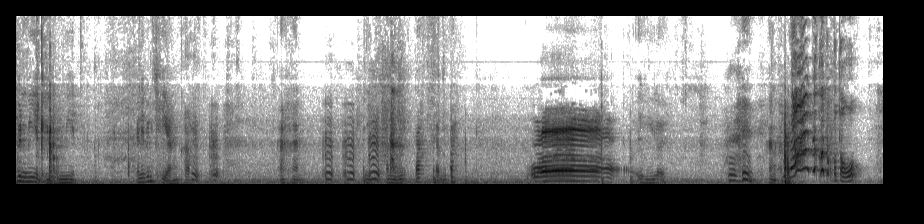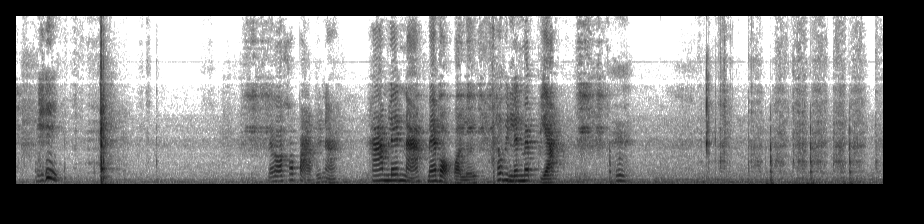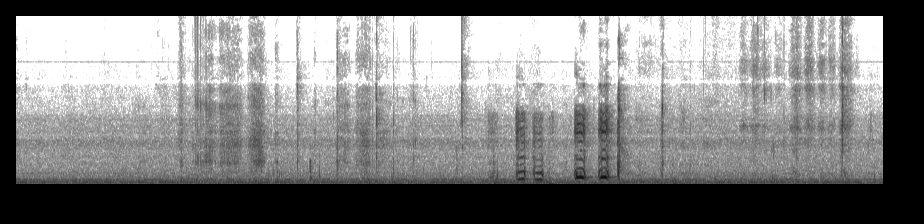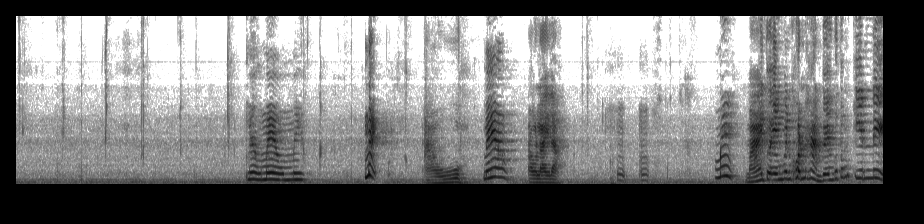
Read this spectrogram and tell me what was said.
เป็นมีด อันนี้เป็นมีด อันนี้เป็นเขียงครับ อาหารนี่ทำอย่างนี้ปะแบบนี้ปะว้าอย่างนี้เลยหันขึ้นว้าวจะกระโตกกระโตกแล้วก็เข้าปากด้วยนะ ห้ามเล่นนะ แม่บอกก่อนเลย ถ้าวินเล่นแม่เปียก แมวแมวแมวแมวเอา แมว เอาอะไรล่ะแมวไม้ตัวเองเป็นคนหั่นตัวเองก็ต้องกินดิ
